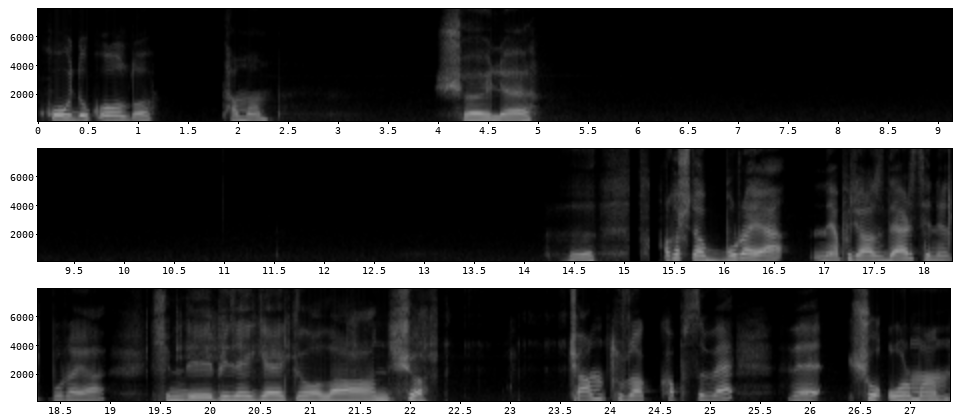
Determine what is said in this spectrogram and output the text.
koyduk oldu. Tamam. Şöyle. Arkadaşlar buraya ne yapacağız derseniz buraya şimdi bize gerekli olan şu. Çam tuzak kapısı ve ve şu orman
